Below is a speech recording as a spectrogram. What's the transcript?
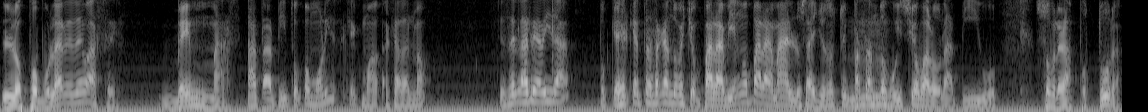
los populares de base ven más a Tatito como líder que como a, a Cadalmau. Esa es la realidad. Porque es el que está sacando pecho, para bien o para mal. O sea, yo no estoy pasando juicio valorativo sobre las posturas.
